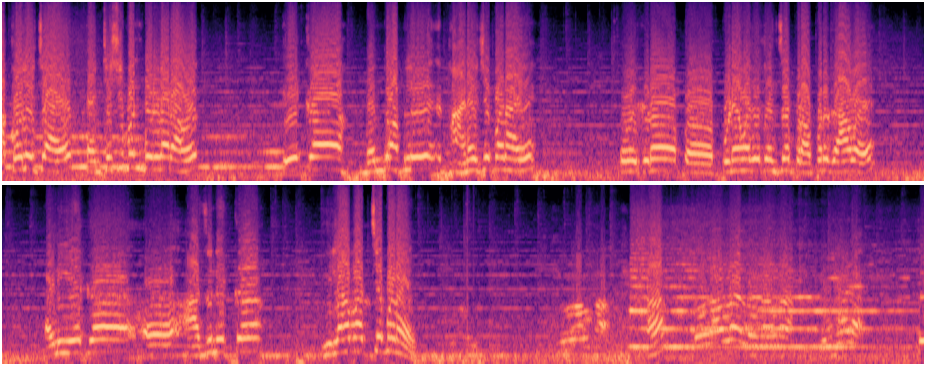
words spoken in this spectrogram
अकोल्याचे आहेत. त्यांच्याशी पण बोलणार आहोत. एक बंधू आपले ठाण्याचे पण आहे. तो इकडं प- पुण्यामध्ये त्यांचं प्रॉपर गाव आहे. आणि एक अजून एक इलाहाबादचे पण आहे. ते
